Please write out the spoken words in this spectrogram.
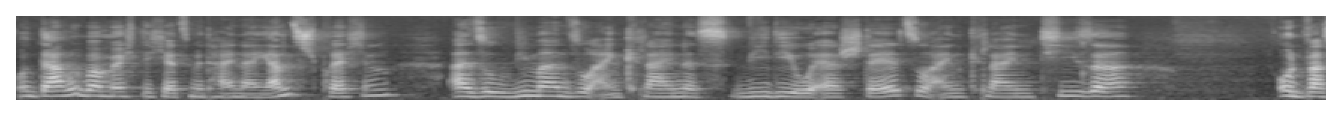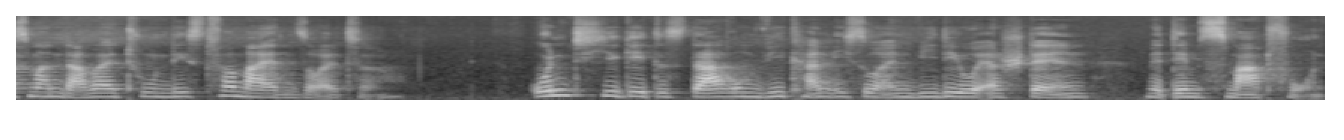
Und darüber möchte ich jetzt mit Heiner Jans sprechen, also wie man so ein kleines Video erstellt, so einen kleinen Teaser und was man dabei tunlichst vermeiden sollte. Und hier geht es darum, wie kann ich so ein Video erstellen mit dem Smartphone.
